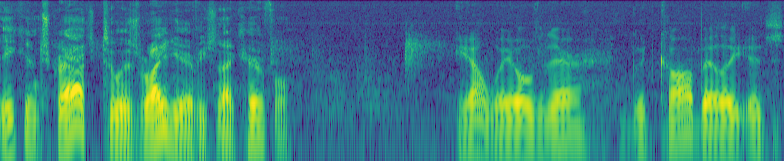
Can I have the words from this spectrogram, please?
he can scratch to his right here if he's not careful. Yeah, way over there. Good call, Billy. It's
